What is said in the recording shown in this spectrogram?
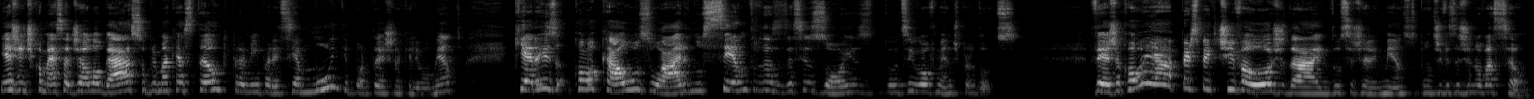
E a gente começa a dialogar sobre uma questão que para mim parecia muito importante naquele momento, que era colocar o usuário no centro das decisões do desenvolvimento de produtos. Veja, qual é a perspectiva hoje da indústria de alimentos do ponto de vista de inovação?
